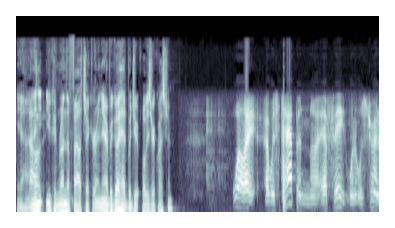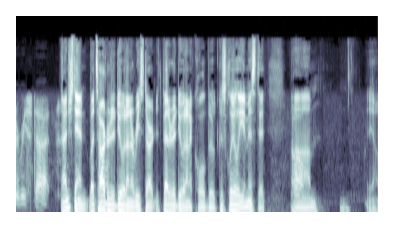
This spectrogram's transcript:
Yeah, and then you- you can run the file checker in there. But go ahead. What, your, what was your question? Well, I I was tapping uh, F8 when it was trying to restart. I understand, but it's harder to do it on a restart. It's better to do it on a cold boot because clearly you missed it. Um, you know,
